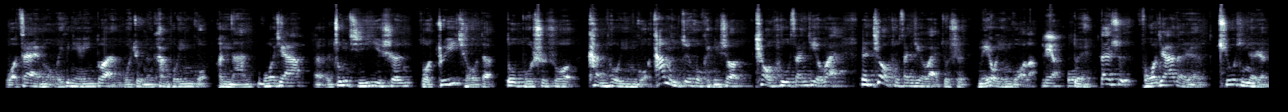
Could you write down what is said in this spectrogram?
我在某一个年龄段我就能看破因果，很难。国家呃，终其一生所追求的都不是说看透因果，他们最后肯定是要跳出三界外。那跳出三界外就是没有因果了。了悟对，但是佛家的人、修行的人，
